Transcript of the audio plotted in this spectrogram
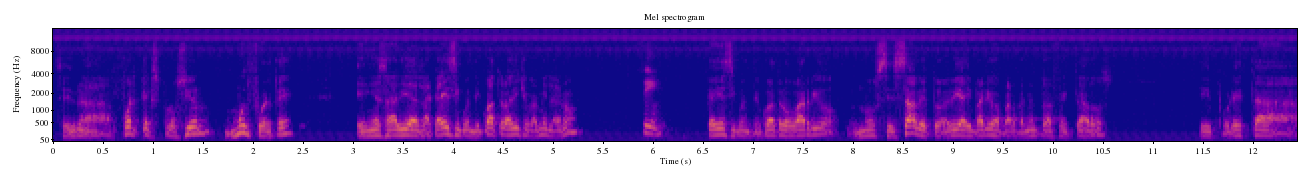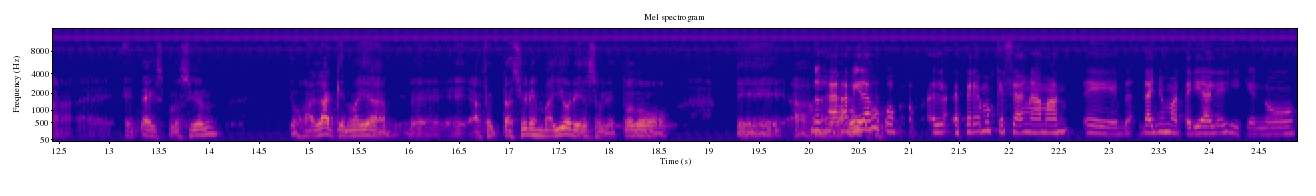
Se dio una fuerte explosión, muy fuerte, en esa área, en la calle 54, lo ha dicho Camila, ¿no? Sí. Calle 54 barrio, no se sabe todavía, hay varios apartamentos afectados eh, por esta, eh, esta explosión. Ojalá que no haya afectaciones mayores, sobre todo eh, esperemos que sean nada más eh, daños materiales y que no,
